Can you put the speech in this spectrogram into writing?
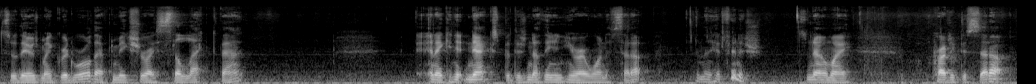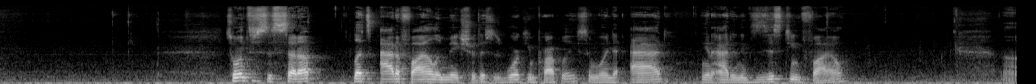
So there's my Grid World. I have to make sure I select that. And I can hit Next, but there's nothing in here I want to set up. And then I hit Finish. So now my project is set up. So once this is set up, let's add a file and make sure this is working properly. So I'm going to add I'm going to add an existing file. Uh,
